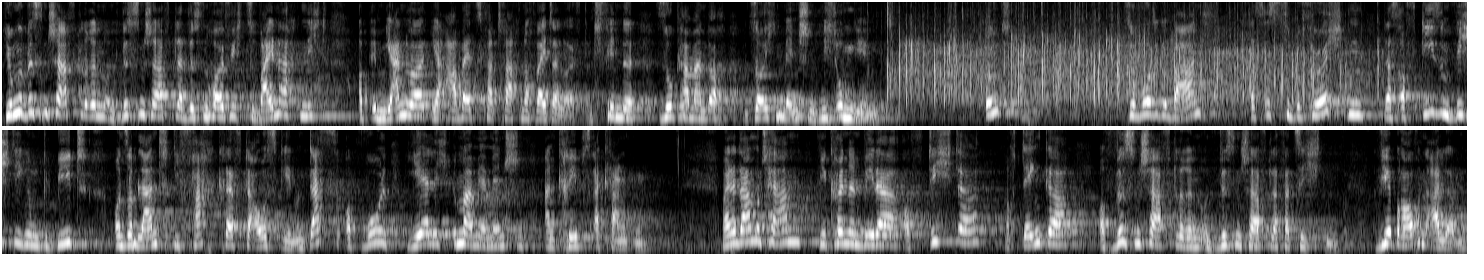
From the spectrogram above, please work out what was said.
Junge Wissenschaftlerinnen und Wissenschaftler wissen häufig zu Weihnachten nicht, ob im Januar ihr Arbeitsvertrag noch weiterläuft. Und ich finde, so kann man doch mit solchen Menschen nicht umgehen. Und so wurde gewarnt, es ist zu befürchten, dass auf diesem wichtigen Gebiet unserem Land die Fachkräfte ausgehen, und das, obwohl jährlich immer mehr Menschen an Krebs erkranken. Meine Damen und Herren, wir können weder auf Dichter noch Denker, auf Wissenschaftlerinnen und Wissenschaftler verzichten. Wir brauchen alle.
